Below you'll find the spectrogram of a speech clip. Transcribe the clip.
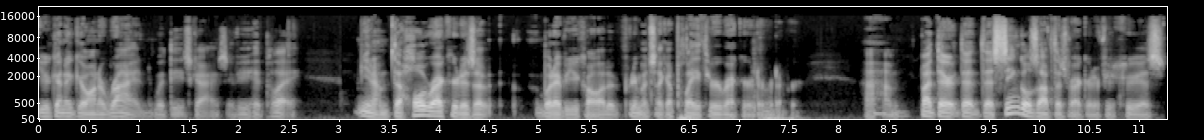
you're going to go on a ride with these guys if you hit play. You know, the whole record is a whatever you call it, a, pretty much like a playthrough record or whatever. Um, but they're, the the singles off this record, if you're curious,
